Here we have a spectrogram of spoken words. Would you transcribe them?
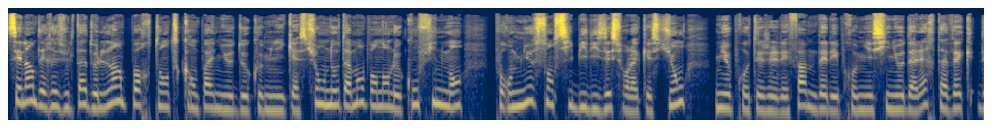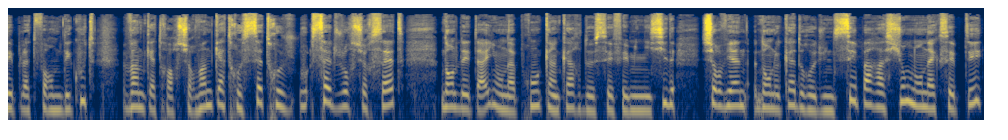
c'est l'un des résultats de l'importante campagne de communication, notamment pendant le confinement, pour mieux sensibiliser sur la question, mieux protéger les femmes dès les premiers signaux d'alerte avec des plateformes d'écoute 24 heures sur 24, 7 jours sur 7. Dans le détail, on apprend qu'un quart de ces féminicides surviennent dans le cadre d'une séparation non acceptée.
